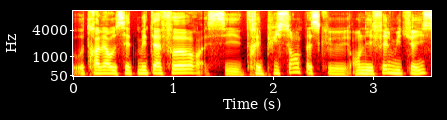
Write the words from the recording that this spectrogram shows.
au travers de cette métaphore, c'est très puissant, parce qu'en effet, le mutualisme,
